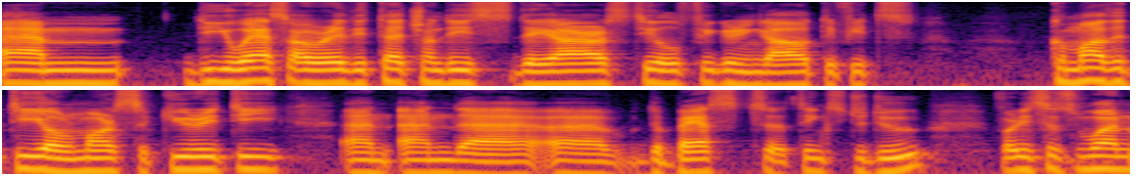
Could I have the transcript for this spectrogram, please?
Um, the US already touched on this. They are still figuring out if it's commodity or more security and, and uh, uh, the best things to do. For instance, one,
